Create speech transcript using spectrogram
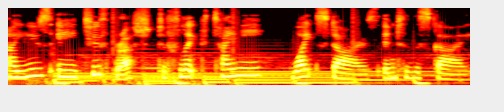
I use a toothbrush to flick tiny white stars into the sky.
